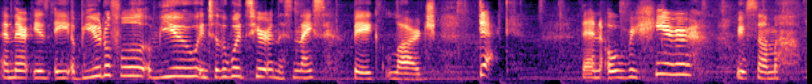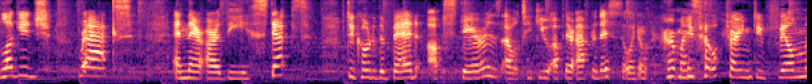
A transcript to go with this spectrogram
And there is a, a beautiful view into the woods here and this nice big large deck. Then over here we have some luggage racks and there are the steps to go to the bed upstairs. I will take you up there after this so I don't hurt myself trying to film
